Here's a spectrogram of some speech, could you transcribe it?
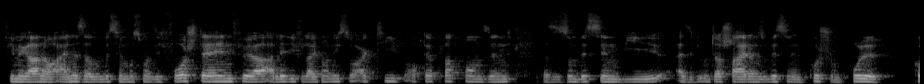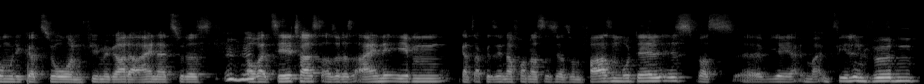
Fiel mir gerade noch eines, also ein bisschen muss man sich vorstellen, für alle, die vielleicht noch nicht so aktiv auf der Plattform sind, das ist so ein bisschen wie, also die Unterscheidung so ein bisschen in Push und Pull. Kommunikation fiel mir gerade ein, als du das mhm. auch erzählt hast. Also das eine eben, ganz abgesehen davon, dass es ja so ein Phasenmodell ist, was äh, wir ja immer empfehlen würden,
